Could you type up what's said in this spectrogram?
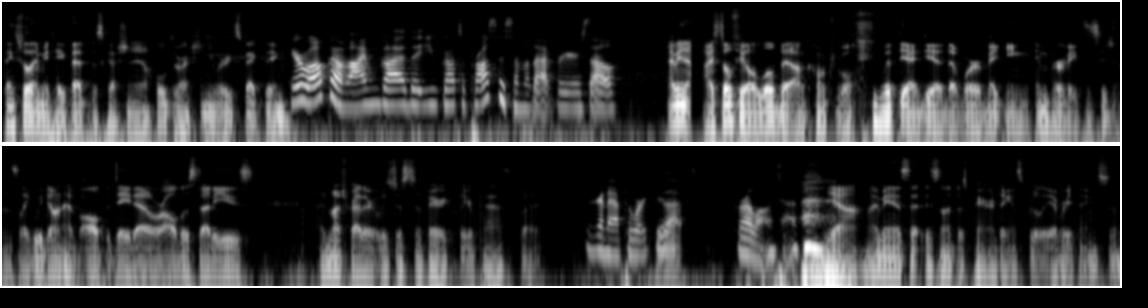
Thanks for letting me take that discussion in a whole direction you were expecting. you're welcome i'm glad that you got to process some of that for yourself I mean, I still feel a little bit uncomfortable with the idea that we're making imperfect decisions. Like we don't have all the data or all the studies. I'd much rather it was just a very clear path. But you're gonna have to work through that for a long time yeah, I mean, it's it's not just parenting; it's really everything. So,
